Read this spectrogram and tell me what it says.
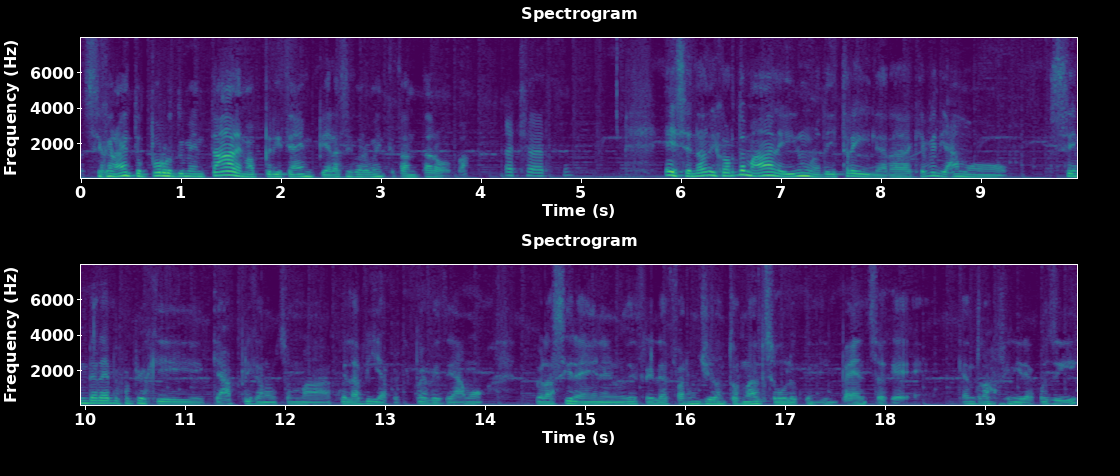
sicuramente un po' rudimentale, ma per i tempi era sicuramente tanta roba. Eh certo e se non ricordo male in uno dei trailer che vediamo sembrerebbe proprio che, che applicano insomma quella via perché poi vediamo quella sirena in uno dei trailer fare un giro intorno al sole quindi penso che, che andrà a finire così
